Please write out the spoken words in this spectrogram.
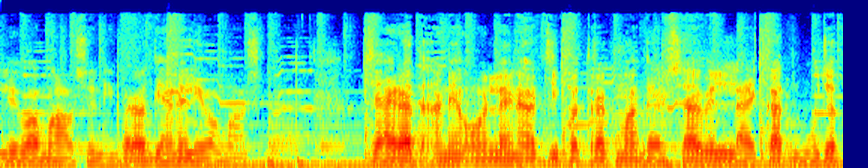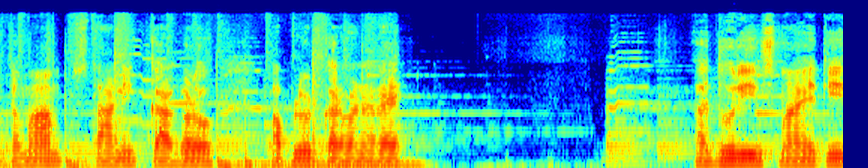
લેવામાં આવશે નહીં. બરાબર? ધ્યાને લેવામાં આવશે જાહેરાત અને ઓનલાઈન અરજીપત્રકમાં દર્શાવેલ લાયકાત મુજબ તમામ સ્થાનિક કાગળો અપલોડ કરવાના રહે. અધૂરી માહિતી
